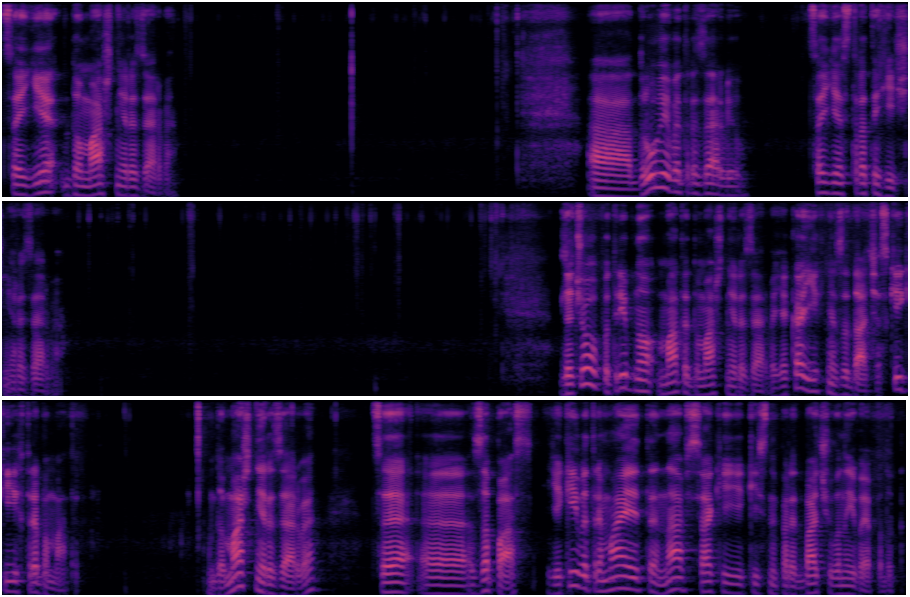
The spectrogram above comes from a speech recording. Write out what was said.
це є домашні резерви. Другий вид резервів це є стратегічні резерви. Для чого потрібно мати домашні резерви? Яка їхня задача? Скільки їх треба мати? Домашні резерви це е, запас, який ви тримаєте на всякий якийсь непередбачуваний випадок.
